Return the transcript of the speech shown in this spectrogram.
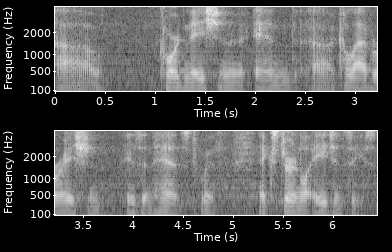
uh, coordination and uh, collaboration is enhanced with external agencies.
